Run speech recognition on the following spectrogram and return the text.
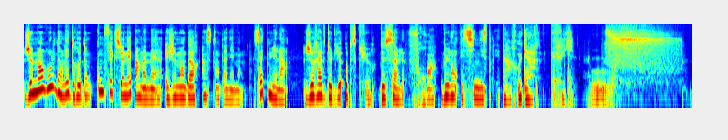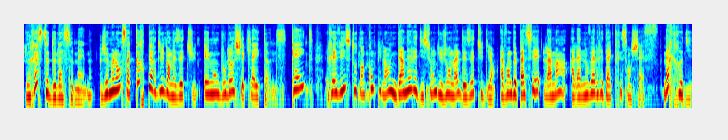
Je m'enroule dans les dredons confectionnés par ma mère et je m'endors instantanément. Cette nuit-là, je rêve de lieux obscurs, de sols froids, blancs et sinistres et d'un regard gris. Ouh. Le reste de la semaine, je me lance à corps perdu dans mes études et mon boulot chez Clayton's. Kate révise tout en compilant une dernière édition du journal des étudiants avant de passer la main à la nouvelle rédactrice en chef. Mercredi,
